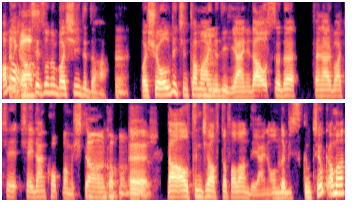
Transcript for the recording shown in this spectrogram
Ama hani o Galatasaray- sezonun başıydı daha. Hı. Başı olduğu için tam aynı Hı. değil. Yani daha o sırada Fenerbahçe şeyden kopmamıştı. Tamamen kopmamış. Evet. diyorsun. Daha 6. hafta falandı yani onda bir sıkıntı yok ama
